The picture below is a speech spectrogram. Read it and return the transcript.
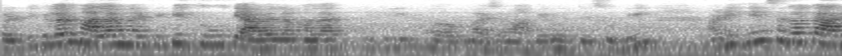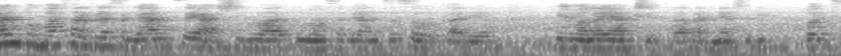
पर्टिक्युलर मला माहिती की तू त्यावेळेला मला किती माझ्या मागे होतीस उभी. आणि हे सगळं कारण तुम्हासारख्या सगळ्यांचे आशीर्वाद किंवा सगळ्यांचं सहकार्य हे मला या क्षेत्रात आणण्यासाठी खूपच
